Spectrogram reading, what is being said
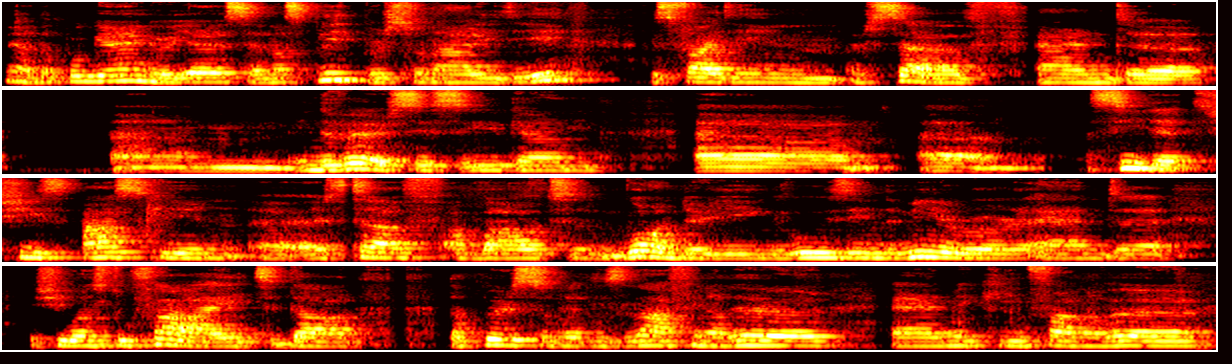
Yeah, doppelganger, yes, and a split personality is fighting herself, and uh, um, in the verses you can see that she's asking uh, herself about uh, wondering who's in the mirror, and uh, she wants to fight the the person that is laughing at her and making fun of her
